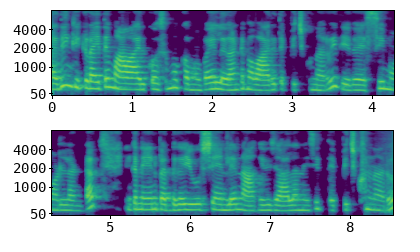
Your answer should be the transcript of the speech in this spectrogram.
అది ఇంక ఇక్కడైతే మా వారి కోసం ఒక మొబైల్ అంటే మా వారి తెప్పించుకున్నారు. ఇది ఏదో ఎస్సీ మోడల్ అంట. ఇంకా నేను పెద్దగా యూజ్ చేయలేదు నాకు ఇది చాలనేసి తెప్పించుకున్నారు.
